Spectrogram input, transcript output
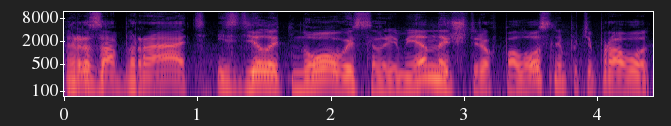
разобрать и сделать новый современный четырехполосный путепровод.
